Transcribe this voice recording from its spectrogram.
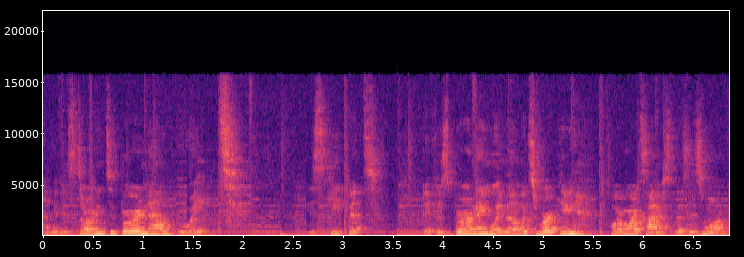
And if it's starting to burn now, great. Just keep it. If it's burning, we know it's working. Four more times. This is one.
